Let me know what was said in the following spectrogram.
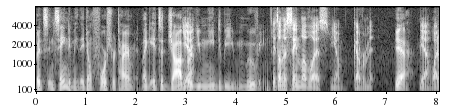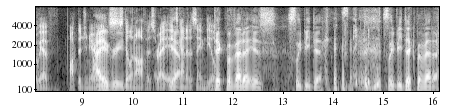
But it's insane to me they don't force retirement. Like it's a job Yeah. where you need to be moving. It's on the same level as you know government. Yeah. Yeah, why do we have octogenarians I agree. still in office, right? It's Yeah. kind of the same deal. Dick Bavetta is Sleepy Dick. Sleepy Dick Bavetta.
